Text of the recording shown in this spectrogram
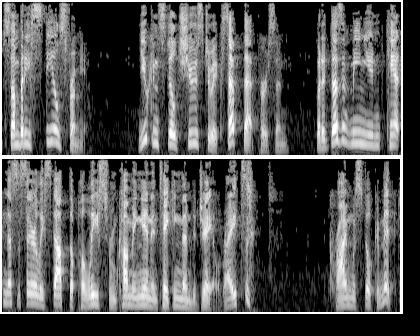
somebody steals from you. You can still choose to accept that person but it doesn't mean you can't necessarily stop the police from coming in and taking them to jail right? Crime was still committed.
